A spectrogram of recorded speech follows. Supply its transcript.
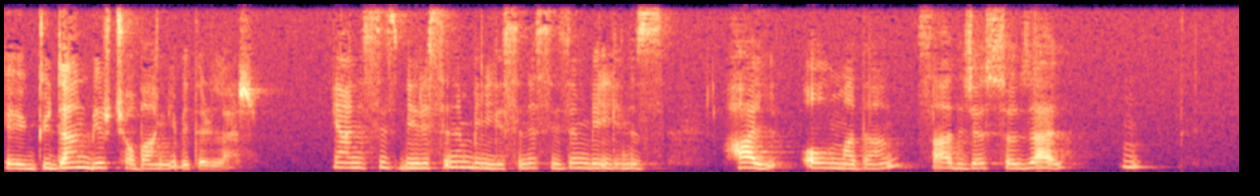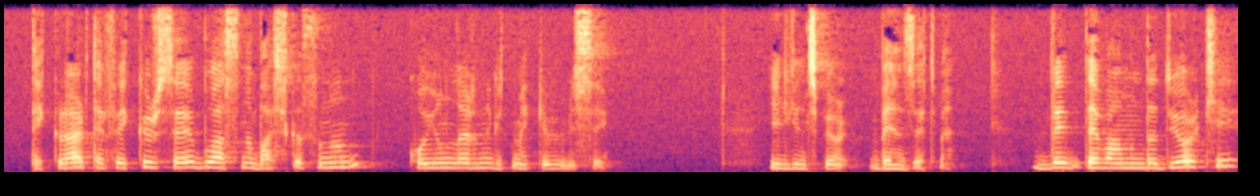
e, güden bir çoban gibidirler. Yani siz birisinin bilgisini sizin bilginiz hal olmadan sadece sözel tekrar tefekkürse bu aslında başkasının koyunlarını gütmek gibi bir şey. İlginç bir benzetme. Ve devamında diyor ki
